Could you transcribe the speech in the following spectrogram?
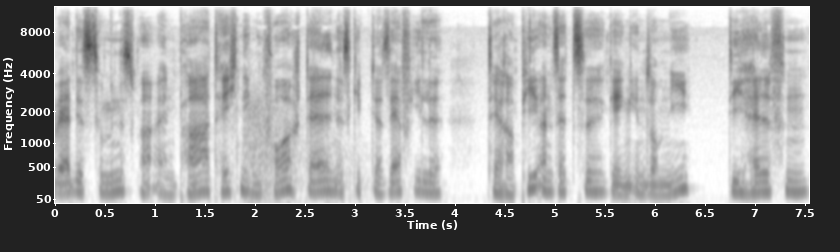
werde jetzt zumindest mal ein paar Techniken vorstellen. Es gibt ja sehr viele Therapieansätze gegen Insomnie, die helfen,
